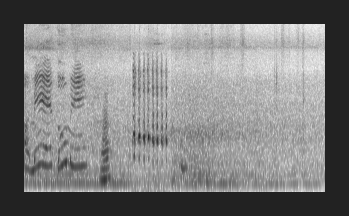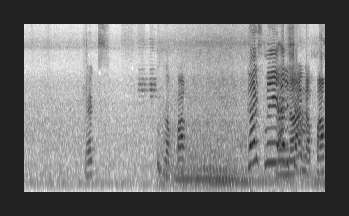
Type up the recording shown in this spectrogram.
ame, tumi. Next. Napak. Guys, may ano siya? Nananapak.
